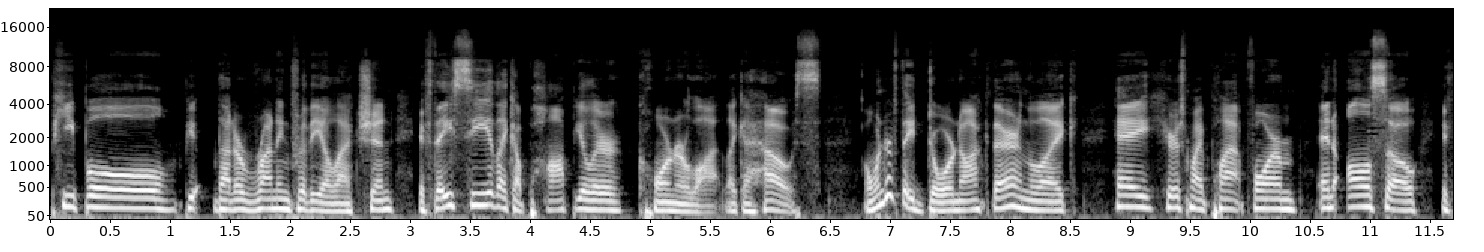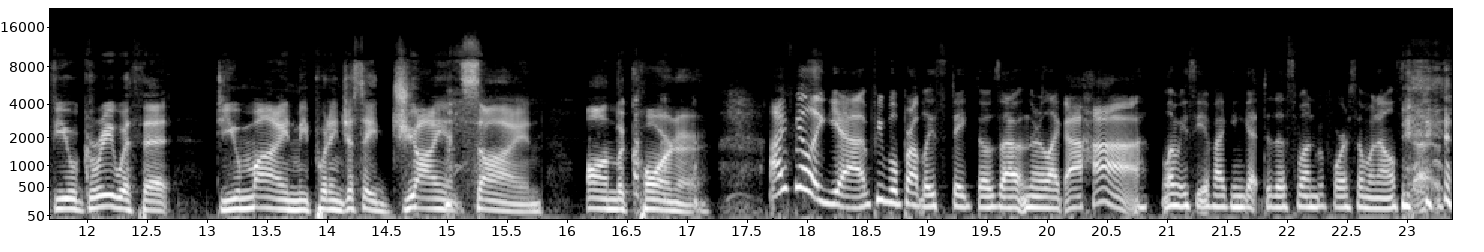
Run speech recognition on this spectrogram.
people pe- that are running for the election, if they see like a popular corner lot, like a house, I wonder if they door knock there and they're like, hey, here's my platform. And also, if you agree with it, do you mind me putting just a giant sign on the corner? I feel like, yeah, people probably stake those out and they're like, aha, let me see if I can get to this one before someone else does.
